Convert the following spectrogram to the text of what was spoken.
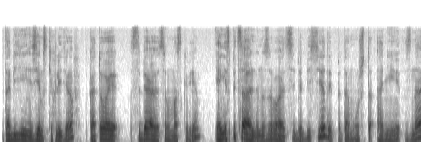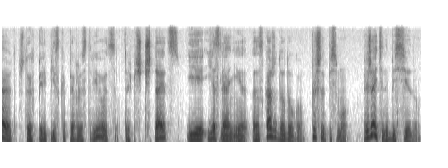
Это объединение земских лидеров, которые собираются в Москве, и они специально называют себя беседой, потому что они знают, что их переписка перлюстрируется, то есть читается. И если они расскажут друг другу, пришлют письмо, приезжайте на беседу,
